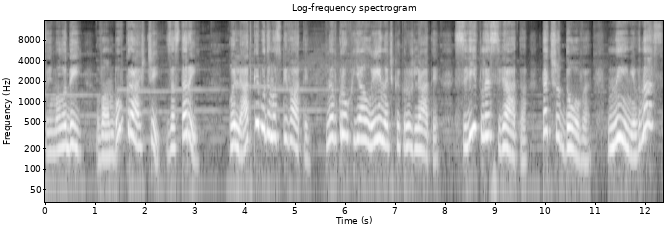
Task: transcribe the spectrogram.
цей молодий вам був кращий за старий. Колядки будемо співати, навкруг ялиночки кружляти, світле свято та чудове. Нині в нас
